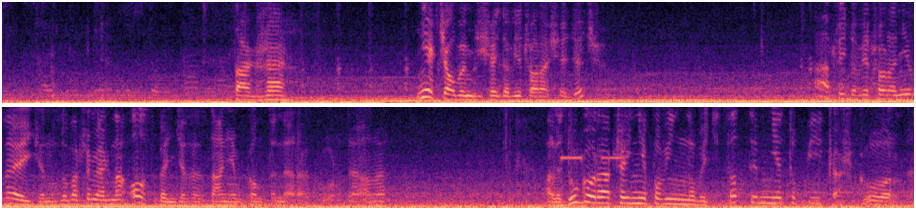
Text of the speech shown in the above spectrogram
Links halten in Richtung A3. Także nie chciałbym dzisiaj do wieczora siedzieć. A, czyli do wieczora nie zejdzie. No zobaczymy jak na os będzie ze zdaniem kontenera, kurde, ale... Ale długo raczej nie powinno być. Co ty mnie tu pikasz, kurde?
